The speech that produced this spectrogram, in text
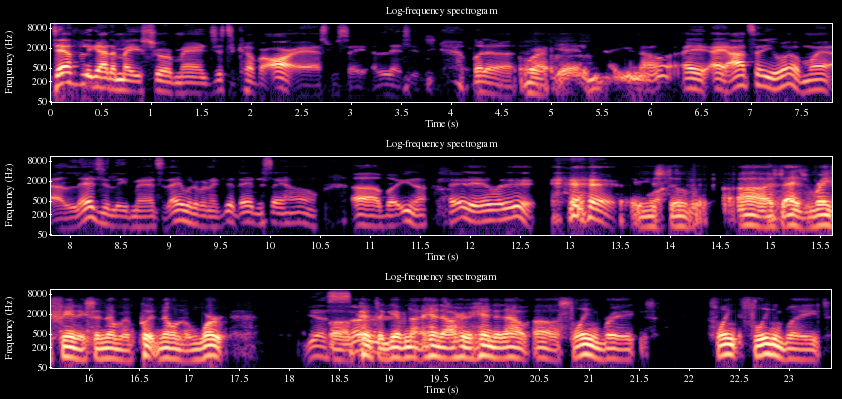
definitely got to make sure, man, just to cover our ass, we say allegedly. But uh, Right. yeah, you know, hey, hey, I'll tell you what, man. Allegedly, man, today would have been a good day to stay home. Uh, but you know, it is what it is. You stupid. Uh, that's Rey Fenix and them and putting on the work. yes, Uh, sir. Penta giving out, handing out her, handing out uh sling blades, sling sling blades.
